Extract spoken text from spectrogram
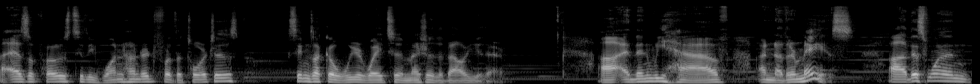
uh, as opposed to the 100 for the torches seems like a weird way to measure the value there. Uh, and then we have another maze. Uh, this one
